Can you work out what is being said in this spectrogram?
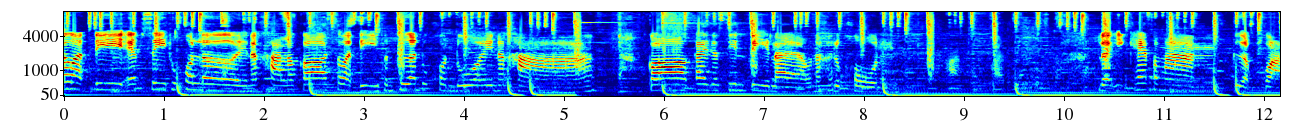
สวัสดี FC ทุกคนเลยนะคะ แล้วก็สวัสดีเพื่อนๆทุกคนด้วยนะคะ ก็ใกล้จะสิ้นปีแล้วนะคะทุกคนเหลืออีกแค่ประมาณเกือบกว่า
